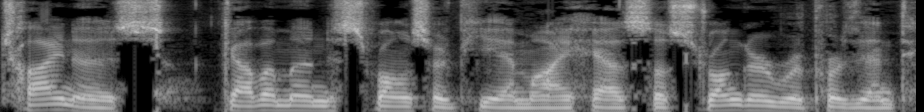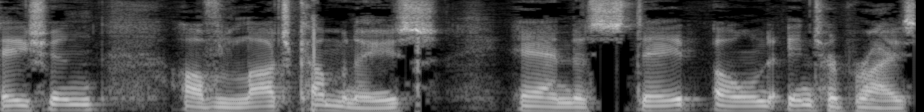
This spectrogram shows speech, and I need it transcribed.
China's government sponsored PMI has a stronger representation of large companies and state owned enterprise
